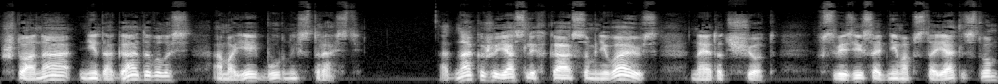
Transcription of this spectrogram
что она не догадывалась о моей бурной страсти. Однако же я слегка сомневаюсь на этот счет в связи с одним обстоятельством,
